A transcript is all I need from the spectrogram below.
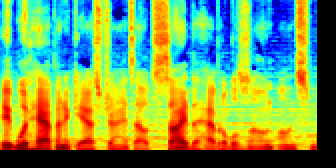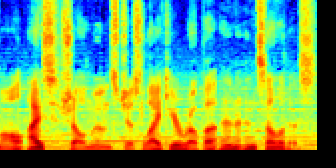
It would happen at gas giants outside the habitable zone on small ice shell moons, just like Europa and Enceladus.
